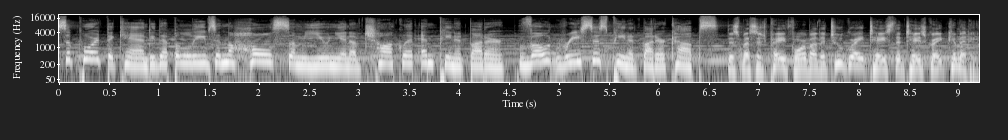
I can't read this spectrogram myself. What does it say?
support the candy that believes in the wholesome union of chocolate and peanut butter. Vote Reese's Peanut Butter Cups. This message paid for by the Two Great Tastes That Taste Great Committee.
